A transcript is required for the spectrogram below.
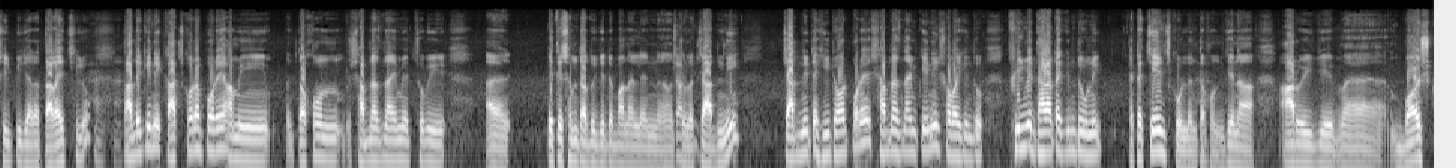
শিল্পী যারা তারাই ছিল। হ্যাঁ, হ্যাঁ। তাদেরকে নিয়ে কাজ করার পরে আমি তখন শাবনাজ নাইমের ছবি এতেশাম দাদু যেটা বানালেন হচ্ছিল চাঁদনি। চাঁদনিটা হিট হওয়ার পরে শাবনাজ নাইমকে নিয়ে সবাই কিন্তু ফিল্মের ধারাটা কিন্তু উনি একটা চেঞ্জ করলেন তখন যে না আর ওই যে বয়স্ক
